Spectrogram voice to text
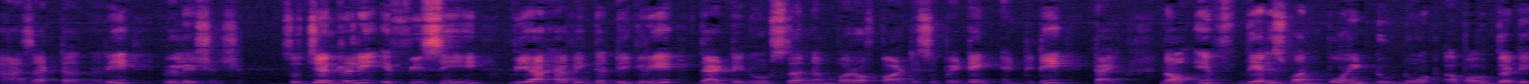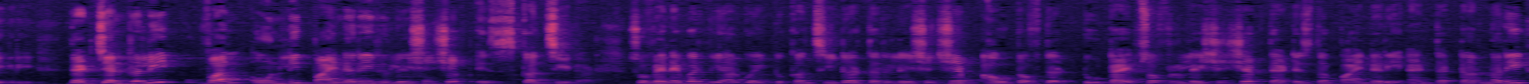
as a ternary relationship. So generally if we see we are having the degree that denotes the number of participating entity type. Now if there is one point to note about the degree that generally one only binary relationship is considered. So whenever we are going to consider the relationship out of the two types of relationship that is the binary and the ternary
